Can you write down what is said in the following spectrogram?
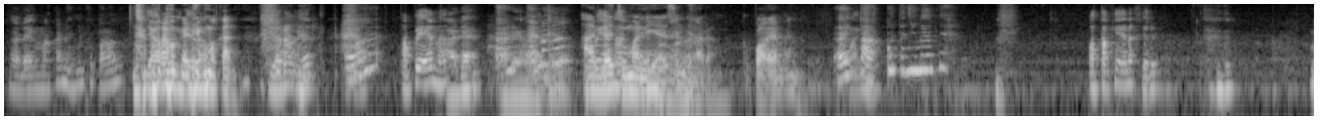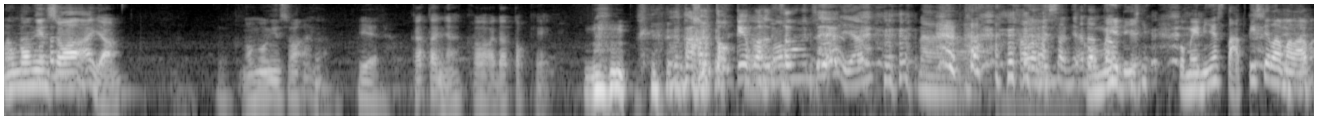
nggak ada yang makan anjing kepala Jarang, nggak ada yang jarang. makan. Jarang ya. eh, Tapi enak. ada ada yang ada. Ada enak. cuman ya sejarang. kepala ayam enak eh takut anjing liatnya Otaknya enak sih. Ngomongin soal ayam ngomongin soal ayam Iya. katanya kalau ada toke Toke Nah, banget. ngomongin soal ayam. Nah kalau misalnya ada Komedi, toke, komedinya statis ya lama-lama.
